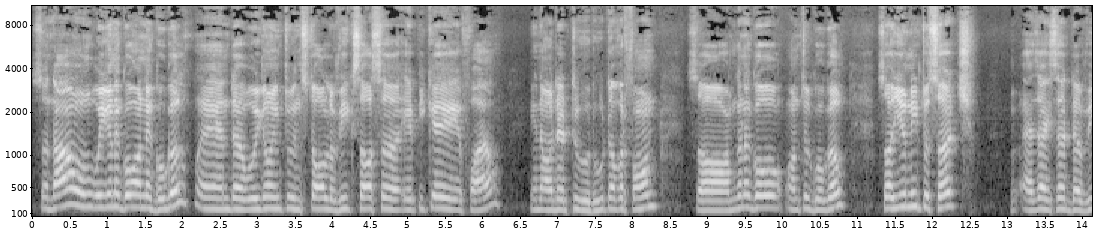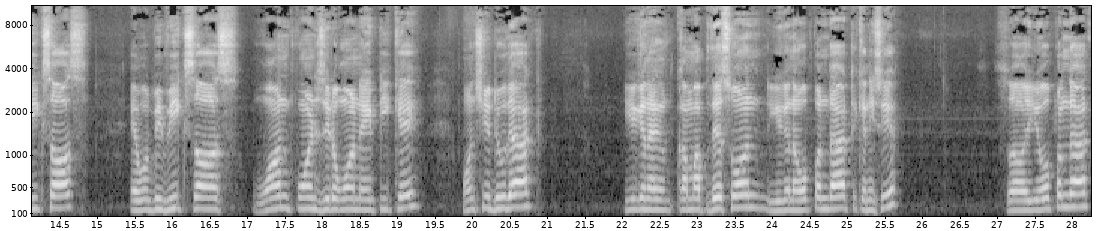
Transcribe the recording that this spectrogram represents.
So now we're gonna go on a Google and uh, we're going to install the weak sauce uh, APK file in order to root our phone. So I'm gonna go onto Google. So you need to search as I said, the weak sauce, it will be weak sauce 1.01 APK. Once you do that, you're gonna come up this one, you're gonna open that. Can you see it? So you open that.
